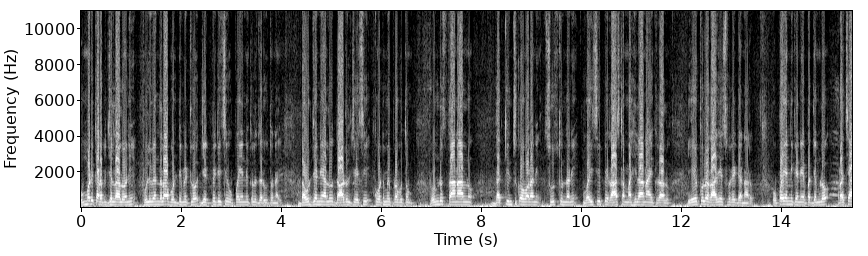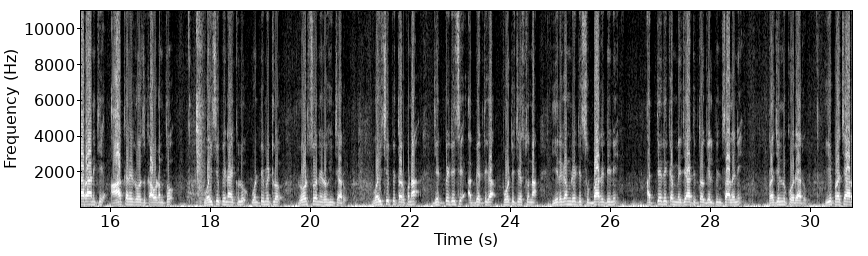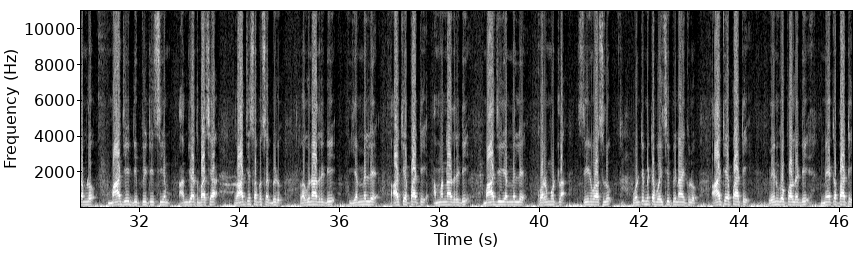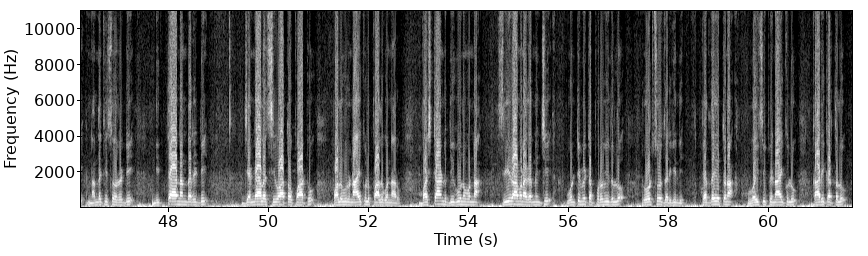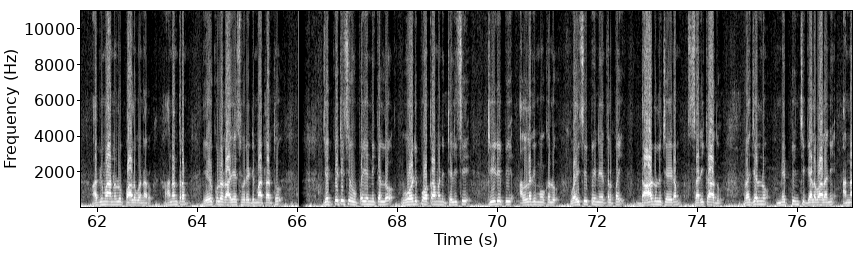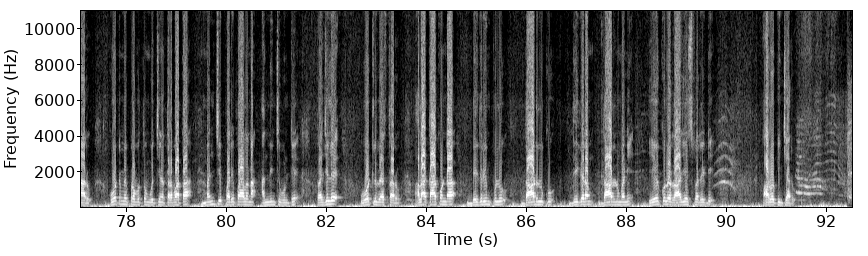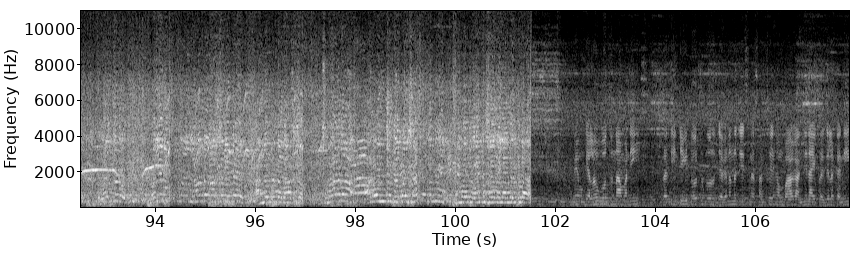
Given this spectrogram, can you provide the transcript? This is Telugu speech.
ఉమ్మడి కడప జిల్లాలోని పులివెందుల ఒంటిమిట్లో జెడ్పీటీసీ ఉప ఎన్నికలు జరుగుతున్నాయి. దౌర్జన్యాలు దాడులు చేసి కూటమి ప్రభుత్వం రెండు స్థానాలను దక్కించుకోవాలని చూస్తుందని వైసీపీ రాష్ట్ర మహిళా నాయకురాలు ఏకుల రాజేశ్వరరెడ్డి అన్నారు. ఉప ఎన్నిక నేపథ్యంలో ప్రచారానికి ఆఖరి రోజు కావడంతో వైసీపీ నాయకులు ఒంటిమిట్లో రోడ్ షో నిర్వహించారు. వైసీపీ తరపున జెడ్పీటీసీ అభ్యర్థిగా పోటీ చేస్తున్న ఇరగంరెడ్డి సుబ్బారెడ్డిని అత్యధిక మెజార్టీతో గెలిపించాలని ప్రజలను కోరారు. ఈ ప్రచారంలో మాజీ deputy CM Amzad Basha Rajya Sabha Raghunath Reddy MLA Akepati Amarnath Reddy మాజీ ఎమ్మెల్యే కొరముట్ల శ్రీనివాసులు ఒంటిమిట్ట వైసీపీ నాయకులు ఆకేపాటి వేణుగోపాల్ రెడ్డి మేకపాటి నందకిషోర్ రెడ్డి నిత్యానందరెడ్డి జంగాల శివాతో పాటు పలువురు నాయకులు పాల్గొన్నారు. బస్టాండ్ దిగువన ఉన్న శ్రీరామనగర్ నుంచి ఒంటిమిట్ట పురవీధుల్లో రోడ్ షో జరిగింది. పెద్ద ఎత్తున వైసీపీ నాయకులు కార్యకర్తలు అభిమానులు పాల్గొన్నారు. అనంతరం ఏకుల రాజేశ్వరరెడ్డి మాట్లాడుతూ జడ్పీటీసీ ఉప ఎన్నికల్లో ఓడిపోతామని తెలిసి టీడీపీ అల్లరి మూకలు వైసీపీ నేతలపై దాడులు చేయడం సరికాదు. ప్రజలను మెప్పించి గెలవాలని అన్నారు. కూటమి ప్రభుత్వం వచ్చిన తర్వాత మంచి పరిపాలన అందించి ఉంటే ప్రజలే ఓట్లు వేస్తారు. అలా కాకుండా బెదిరింపులు దాడులకు దిగడం దారుణమని ఏకుల రాజేశ్వర్ రెడ్డి ఆరోపించారు. మేము గెలవబోతున్నామని ప్రతి ఇంటికి డోర్ టు డోర్ జగనన్న చేసిన సంక్షేమం బాగా అందినాయి ప్రజలకని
